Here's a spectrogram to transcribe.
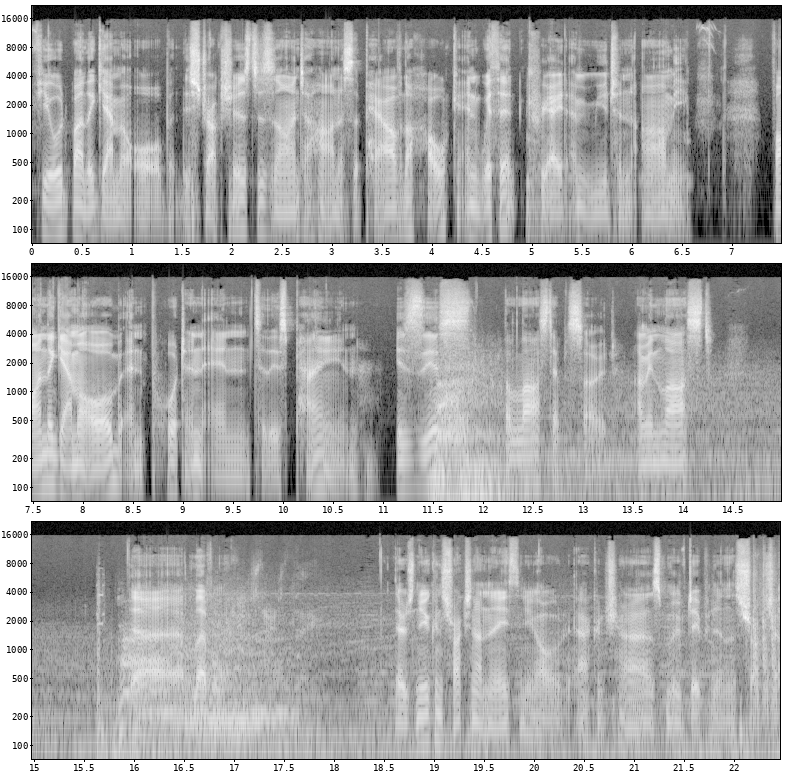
Fueled by the Gamma Orb, this structure is designed to harness the power of the Hulk and with it, create a mutant army. Find the Gamma Orb and put an end to this pain. Is this the last episode? I mean, last uh, level. There's new construction underneath the new old Alcatraz. Move deeper into the structure.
